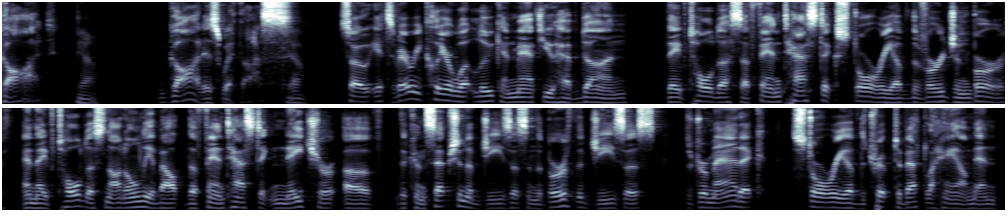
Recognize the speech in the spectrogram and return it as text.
God. Yeah. God is with us. Yeah. So it's very clear what Luke and Matthew have done. They've told us a fantastic story of the virgin birth, and they've told us not only about the fantastic nature of the conception of Jesus and the birth of Jesus, the dramatic story of the trip to Bethlehem and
